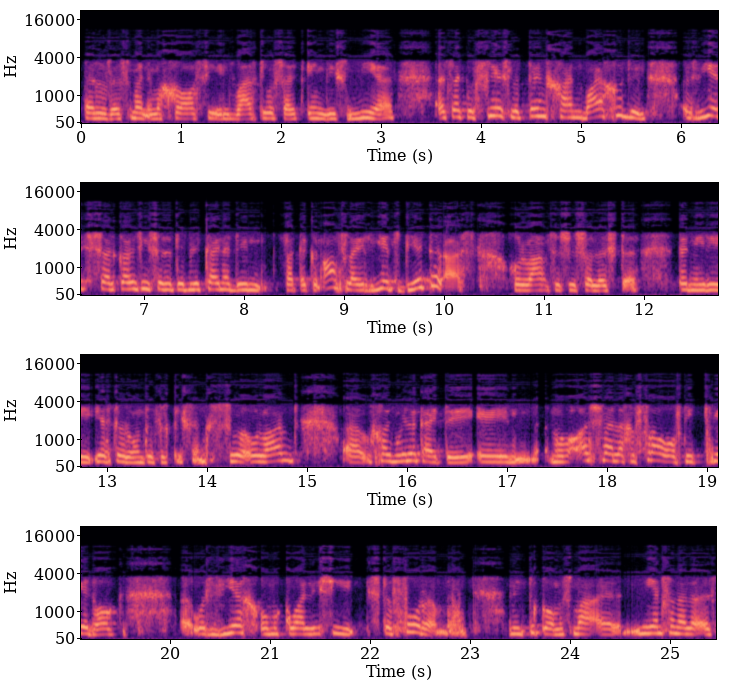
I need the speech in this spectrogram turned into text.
terrorisme en immigrasie en werkloosheid en dis meer. Is ek bevrees Le Pen gaan baie goed doen. Reeds Sarkozy se Republikeine doen wat ek kan aflei reeds beter as Hollandse sosialiste in hierdie eerste ronde verkiesings. So Holland uh, gaan moeilikheid hê en nou as hulle gevra of die twee dalk uh, oorweeg om 'n koalisie te vorm in die toekoms, maar uh, nie een van hulle is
